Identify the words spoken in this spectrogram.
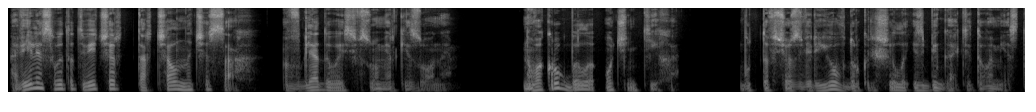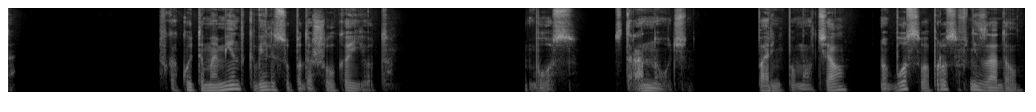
А Велес в этот вечер торчал на часах, вглядываясь в сумерки зоны. Но вокруг было очень тихо, будто все зверье вдруг решило избегать этого места. В какой-то момент к Велесу подошел койот. «Босс, странно очень». Парень помолчал, но босс вопросов не задал,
